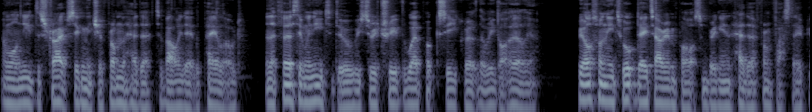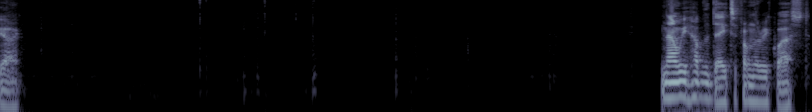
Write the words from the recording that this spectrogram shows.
and we'll need the Stripe signature from the header to validate the payload. And the first thing we need to do is to retrieve the webhook secret that we got earlier. We also need to update our imports and bring in header from FastAPI. Now we have the data from the request,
